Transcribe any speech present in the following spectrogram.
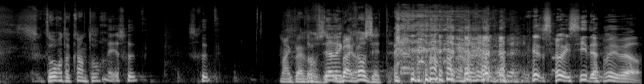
toch, dat kan toch? Nee, is goed. Is goed. Maar ik blijf wel, ik blijf ik- wel zitten. Zo is hij dan weer wel.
